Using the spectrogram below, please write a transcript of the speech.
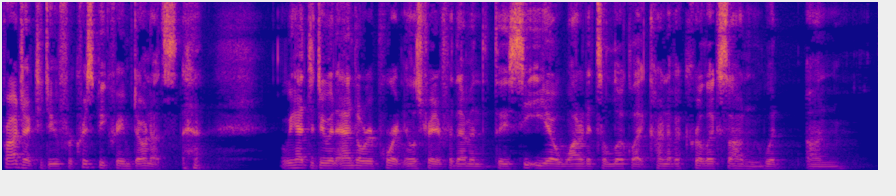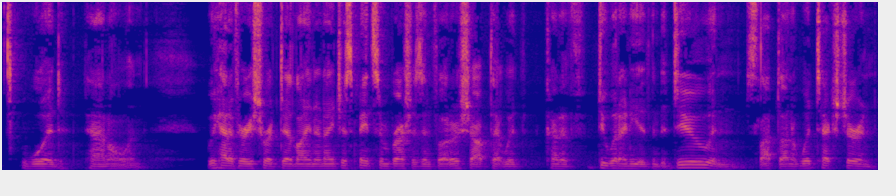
project to do for Krispy Kreme donuts. we had to do an annual report and illustrate it for them, and the CEO wanted it to look like kind of acrylics on wood on wood panel, and we had a very short deadline. And I just made some brushes in Photoshop that would kind of do what I needed them to do, and slapped on a wood texture. And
